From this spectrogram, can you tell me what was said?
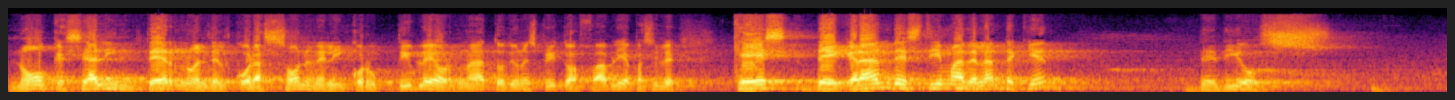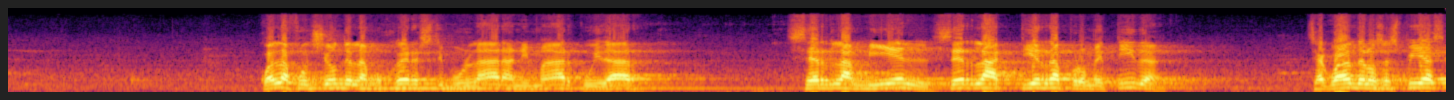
no, que sea el interno, el del corazón, en el incorruptible ornato de un espíritu afable y apacible, que es de grande estima delante de quién? De Dios. ¿Cuál es la función de la mujer? Estimular, animar, cuidar, ser la miel, ser la tierra prometida. ¿Se acuerdan de los espías?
